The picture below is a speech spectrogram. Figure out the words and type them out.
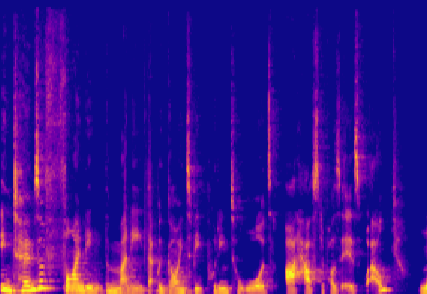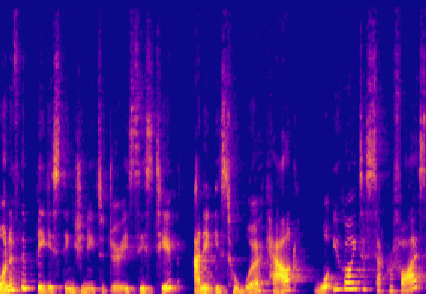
In terms of finding the money that we're going to be putting towards our house deposit as well, one of the biggest things you need to do is this tip, and it is to work out what you're going to sacrifice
